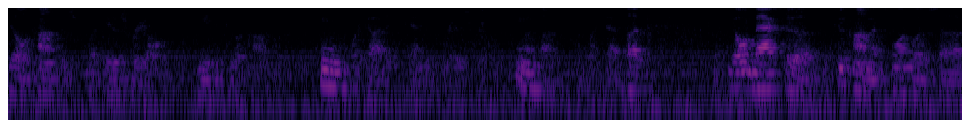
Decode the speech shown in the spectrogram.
he'll accomplish what Israel needed to accomplish, Mm. what God intended for Israel, Mm. uh, like that. But going back to two comments, one was, uh,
